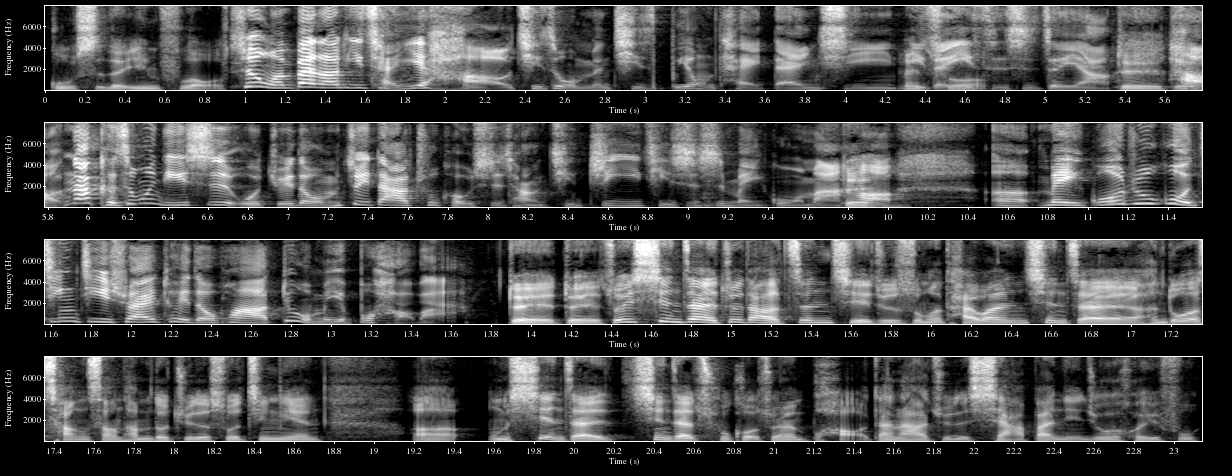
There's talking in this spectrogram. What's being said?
股市的 inflow。所以，我们半导体产业好，其实我们其实不用太担心。你的意思是这样？对，对，对。好，那可是问题是，我觉得我们最大的出口市场其之一其实是美国嘛，哈。呃，美国如果经济衰退的话，对我们也不好吧？对对，所以现在最大的症结就是什么？台湾现在很多的厂商他们都觉得说今年。呃，我们现在现在出口虽然不好，但大家觉得下半年就会恢复。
